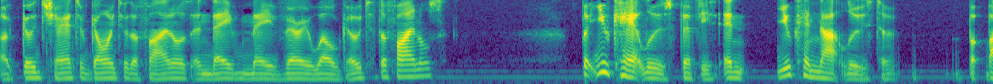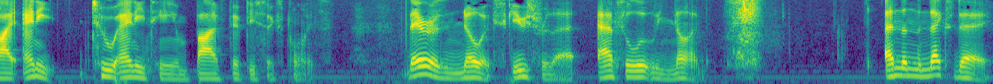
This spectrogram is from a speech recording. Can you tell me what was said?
a good chance of going to the finals, and they may very well go to the finals. But you can't lose 50, and you cannot lose to by any to any team by 56 points. There is no excuse for that. Absolutely none. And then the next day,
